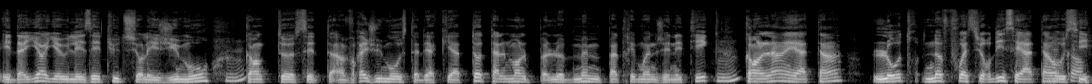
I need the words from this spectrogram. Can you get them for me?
Et d'ailleurs, il y a eu les études sur les jumeaux. Mhm. Quand euh, c'est un vrai jumeau, c'est-à-dire qui a totalement le, même patrimoine génétique, mhm. quand l'un est atteint, l'autre, 9 fois sur 10, est atteint aussi.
